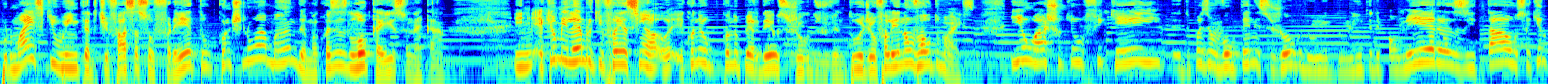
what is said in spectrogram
por mais que o Inter te faça sofrer, tu continua amando. É uma coisa louca isso, né, cara? E é que eu me lembro que foi assim, ó, quando eu, quando eu perdeu esse jogo do Juventude, eu falei, não volto mais. E eu acho que eu fiquei. Depois eu voltei nesse jogo do, do Inter e Palmeiras e tal, isso aquilo.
